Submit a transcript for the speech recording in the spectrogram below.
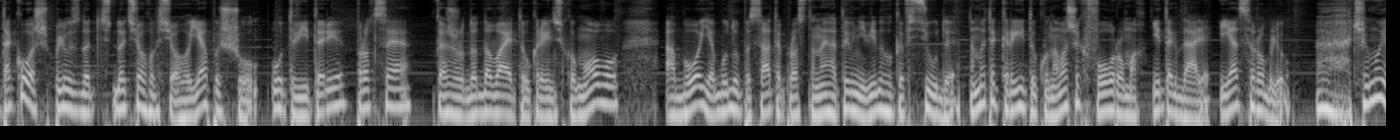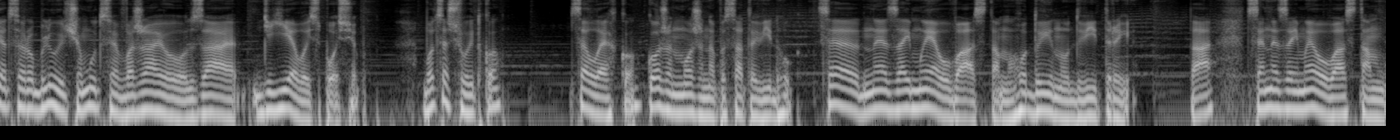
Також, плюс до, до цього всього, я пишу у Твіттері про це. Кажу, додавайте українську мову, або я буду писати просто негативні відгуки всюди, на метакритику, на ваших форумах і так далі. І я це роблю. Чому я це роблю і чому це вважаю за дієвий спосіб? Бо це швидко, це легко, кожен може написати відгук. Це не займе у вас там годину, дві-три. Та? Це не займе у вас там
